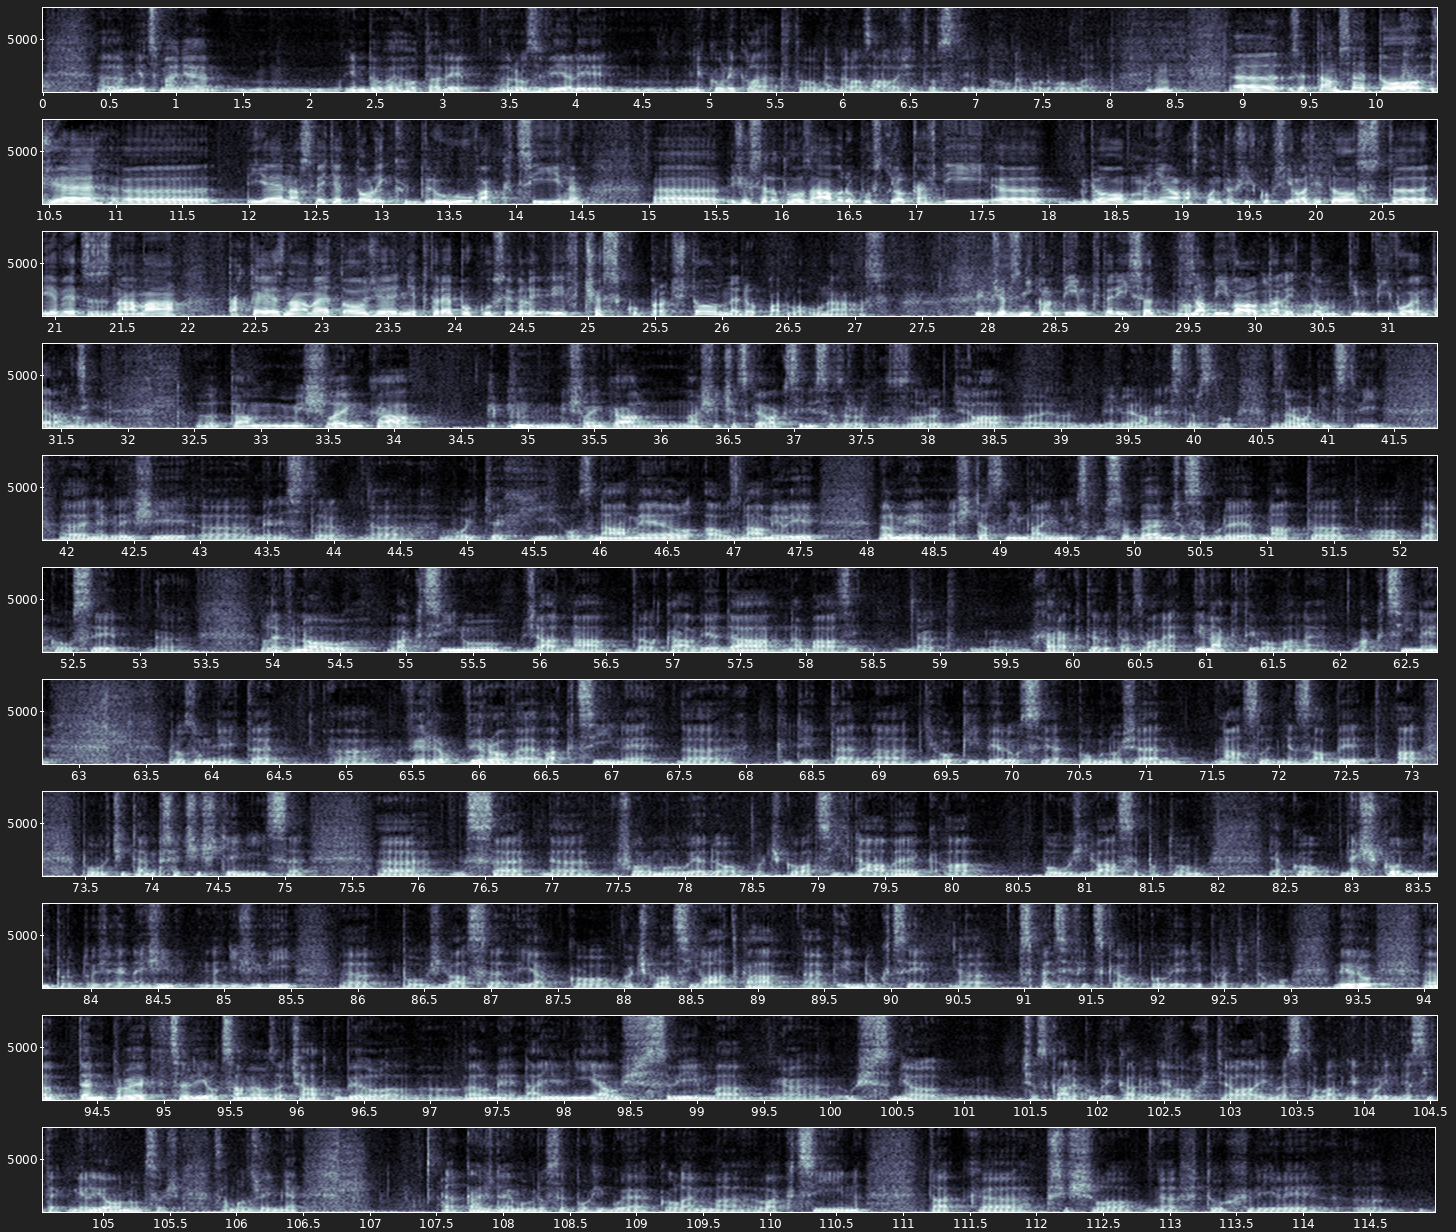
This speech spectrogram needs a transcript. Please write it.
nicméně mm, Indové ho tady roz rozvíjeli několik let. To nebyla záležitost jednoho nebo dvou let. Mhm. Eh, zeptám se to, že eh, je na světě tolik druhů vakcín, eh, že se do toho závodu pustil každý, kdo měl aspoň trošičku příležitost. Je věc známá, také je známé to, že některé pokusy byly i v Česku. Proč to nedopadlo u nás? Vím, že vznikl tým, který se ano, zabýval tady ano, ano. tím vývojem té vakcíny. Ano. Ta myšlenka myšlenka naší české vakcíny se zrodila eh, někde na ministerstvu zdravotnictví. Eh, někdejší eh, minister Vojtěch ji oznámil a oznámil ji velmi nešťastným naivním způsobem, že se bude jednat o jakousi levnou vakcínu, žádná velká věda na bázi charakteru takzvané inaktivované vakcíny. Rozumějte eh, vir, virové vakcíny, eh, kdy ten divoký virus je pomnožen, následně zabit a po určitém přečištění se, se formuluje do očkovacích dávek a používá se potom jako neškodný, protože je neživ, není živý, eh, používá se jako očkovací látka eh, k indukci eh, specifické odpovědi proti tomu viru. Ten projekt celý od samého začátku byl velmi naivní a už svým, už měl Česká republika do něho chtěla investovat několik desítek milionů, což samozřejmě každému, kdo se pohybuje kolem vakcín, tak eh, přišlo eh, v tu chvíli eh,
